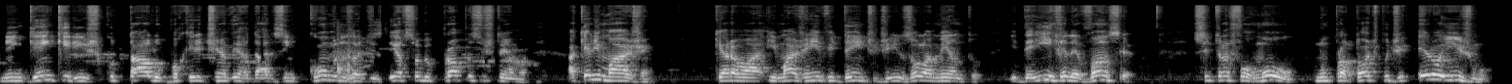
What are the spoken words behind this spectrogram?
Ninguém queria escutá-lo porque ele tinha verdades incômodas a dizer sobre o próprio sistema. Aquela imagem que era uma imagem evidente de isolamento e de irrelevância, se transformou num protótipo de heroísmo,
